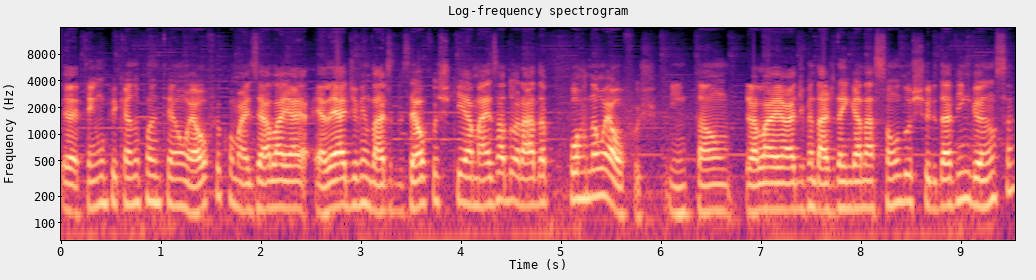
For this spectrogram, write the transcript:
é, tem um pequeno panteão élfico, mas ela é, ela é a divindade dos elfos que é mais adorada por não elfos. Então, ela é a divindade da enganação, luxúria e da vingança,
